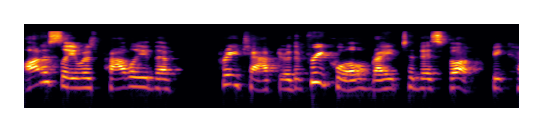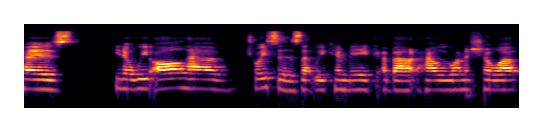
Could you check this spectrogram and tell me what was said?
Honestly, it was probably the pre-chapter, the prequel, right, to this book because you know, we all have choices that we can make about how we want to show up,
